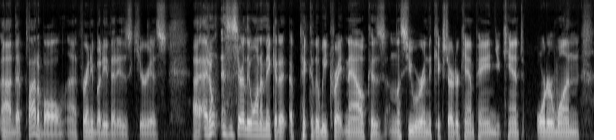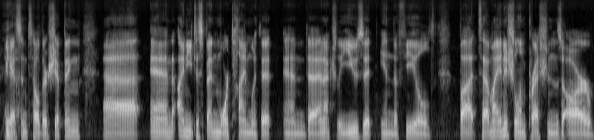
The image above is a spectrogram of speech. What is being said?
uh, that platyball uh, for anybody that is curious, I, I don't necessarily want to make it a, a pick of the week right now because unless you were in the Kickstarter campaign, you can't order one, I Yeah. guess, until they're shipping. Uh, and I need to spend more time with it and uh, and actually use it in the field. But uh, my initial impressions are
